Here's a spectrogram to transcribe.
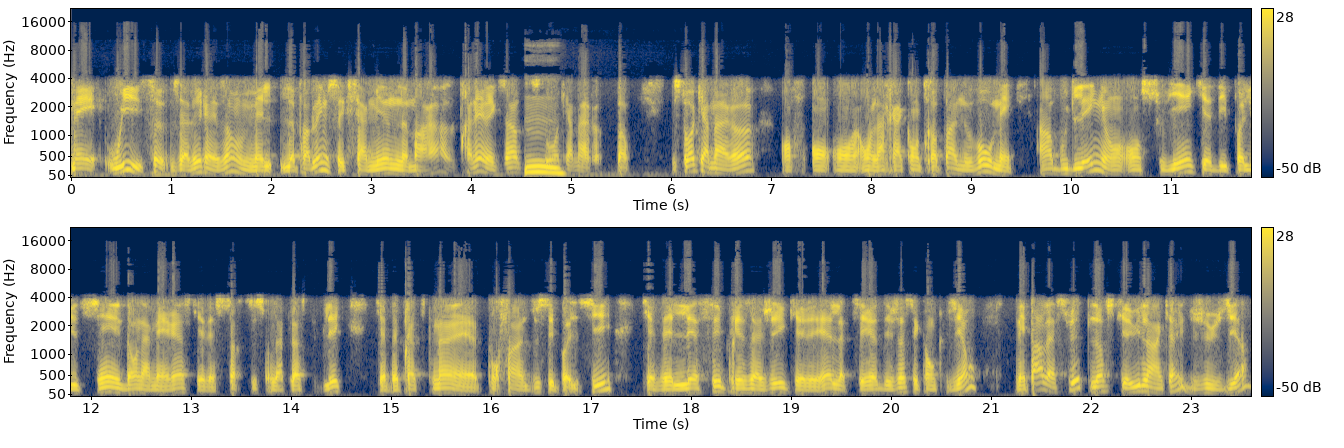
Mais oui, ça, vous avez raison. Mais le problème, c'est que ça mine le moral. Prenez l'exemple de l'histoire hmm. Camara. Bon, l'histoire Camara, on, on, on, la racontera pas à nouveau, mais en bout de ligne, on, se souvient qu'il y a des politiciens, dont la mairesse, qui avait sorti sur la place publique, qui avait pratiquement euh, pourfendu ses policiers, qui avait laissé présager qu'elle tirait déjà ses conclusions. Mais par la suite, lorsqu'il y a eu l'enquête du juge Dion,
